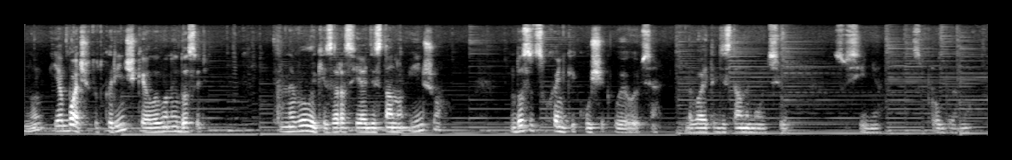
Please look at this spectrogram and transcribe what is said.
Ну, я бачу тут корінчики, але вони досить невеликі. Зараз я дістану іншу. Досить сухенький кущик виявився. Давайте дістанемо оцю сусідню. Спробуємо.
